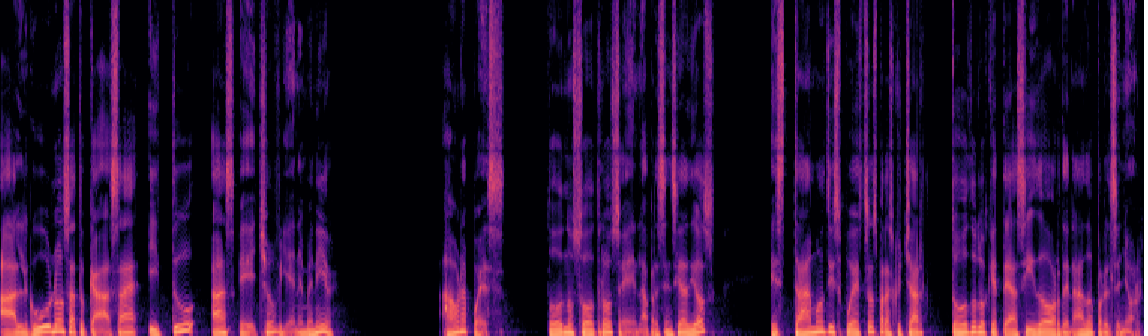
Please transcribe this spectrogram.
algunos a tu casa y tú has hecho bien en venir. Ahora pues, todos nosotros en la presencia de Dios, estamos dispuestos para escuchar todo lo que te ha sido ordenado por el Señor.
